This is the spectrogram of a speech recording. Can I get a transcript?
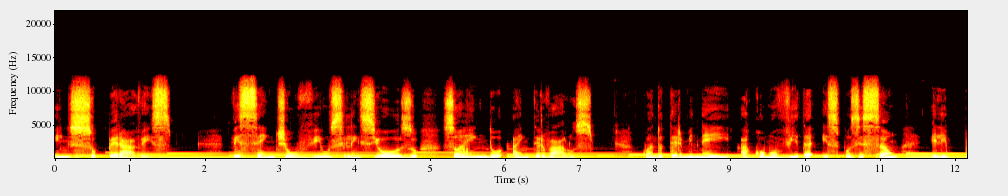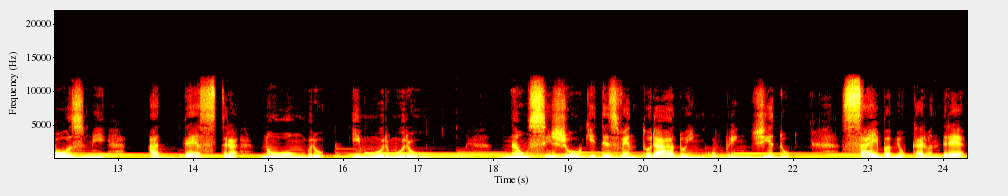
insuperáveis. Vicente ouviu silencioso, sorrindo a intervalos. Quando terminei a comovida exposição, ele pôs-me a destra no ombro e murmurou: Não se julgue desventurado e incompreendido. Saiba, meu caro André,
